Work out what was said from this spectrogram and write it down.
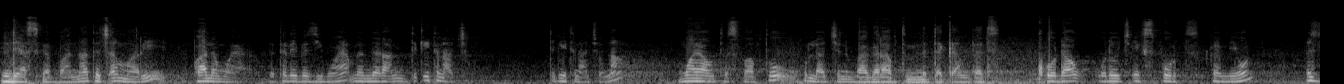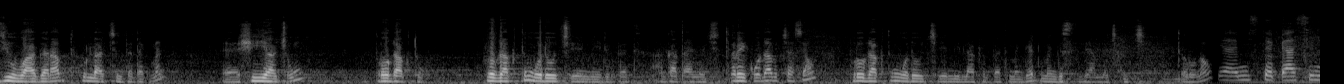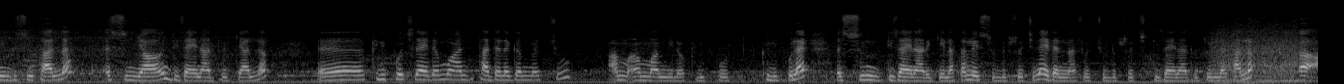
እንዲያስገባና ተጨማሪ ባለሙያ በተለይ በዚህ ሙያ መምህራን ጥቂት ናቸው ጥቂት ናቸው እና ሙያው ተስፋፍቶ ሁላችንም በሀገር ሀብት የምንጠቀምበት ቆዳው ወደ ውጭ ኤክስፖርት ከሚሆን እዚሁ በሀገር ሀብት ሁላችን ተጠቅመን ሽያጩም product ኡ product ም ወደ ውጭ የሚሄድበት አጋጣሚዎች ጥሬ ቆዳ ብቻ ሳይሆን product ም ወደ ውጭ የሚላክበት መንገድ መንግስት ቢያመቻች ጥሩ ነው። የሚስ ኢትዮጵያ swimming suit አለ። እሱኛውን ዲዛይን አድርጌያለው ክሊፖች ላይ ደግሞ አንድ ታደለ ገመቹ አማ የሚለው ክሊፑ ላይ እሱን ዲዛይን አድርጌላታለሁ። የእሱን ልብሶችና የደናሾቹን ልብሶች ዲዛይን አድርጌላታለሁ።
